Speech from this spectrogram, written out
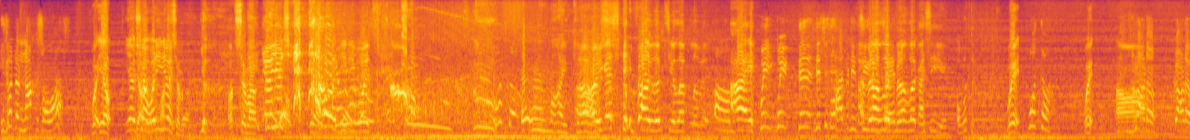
He's about to knock us all off. Wait, yo. Yo, Cho, what are you doing? it, bro. Yo, Watch it, bro. yo, yo, oh, GG boys. Oh my god. Uh, you guys should probably look to your left a little bit. Um, I. wait, wait, th- this has happened in But don't look, but don't look. I see you. Oh, what the? Wait, What the? wait. Um, Grotto, Grotto.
